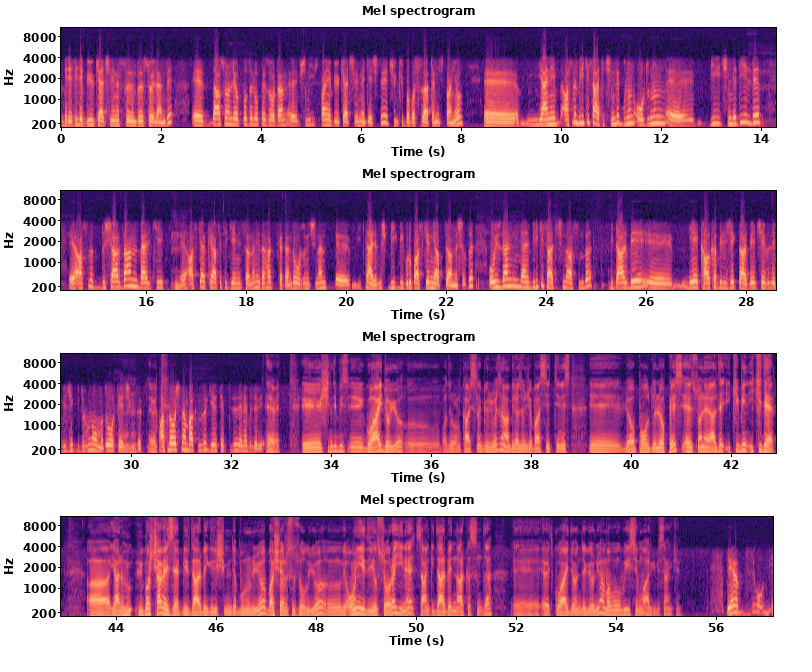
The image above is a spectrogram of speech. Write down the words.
Brezilya Büyükelçiliğine sığındığı söylendi. E, daha sonra Leopoldo Lopez oradan e, şimdi İspanya Büyükelçiliğine geçti. Çünkü babası zaten İspanyol. E, yani aslında bir iki saat içinde bunun ordunun e, bir içinde değil de e, aslında dışarıdan belki e, asker kıyafeti giyen insanların ya da hakikaten de ordunun içinden e, ikna edilmiş bir, bir grup askerin yaptığı anlaşıldı. O yüzden yani bir iki saat içinde aslında bir darbeye kalkabilecek, darbeye çevrilebilecek bir durumun olmadığı ortaya Hı hı, çıktı. Evet. Aslında o açıdan baktığımızda geri tepki de denebilir. Evet. Ee, şimdi biz e, Guaido'yu e, Maduro'nun karşısında görüyoruz ama biraz önce bahsettiğiniz e, Leopoldo Lopez en son herhalde 2002'de aa, yani Hu- Hugo Chavez'e bir darbe girişiminde bulunuyor. Başarısız oluyor e, ve 17 yıl sonra yine sanki darbenin arkasında e, evet Guaido önde görünüyor ama bu bir isim var gibi sanki.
